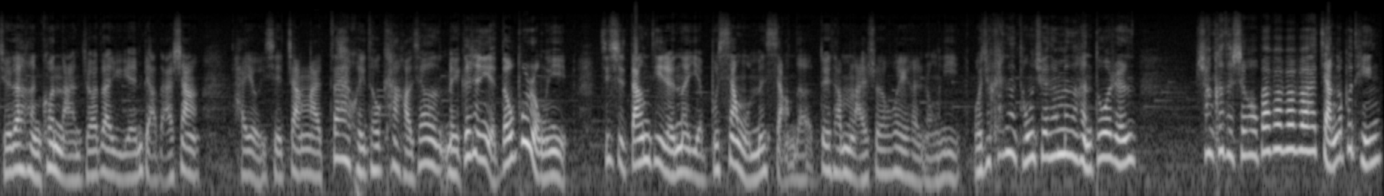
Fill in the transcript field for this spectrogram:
觉得很困难，主要在语言表达上还有一些障碍。再回头看，好像每个人也都不容易，即使当地人呢，也不像我们想的，对他们来说会很容易。我就看到同学他们很多人上课的时候叭叭叭叭讲个不停。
